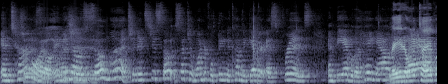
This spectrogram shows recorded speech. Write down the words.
and turmoil. and and and you know so much and it's just so such a wonderful thing to come together as friends and be able to hang out Lay it and on the table.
